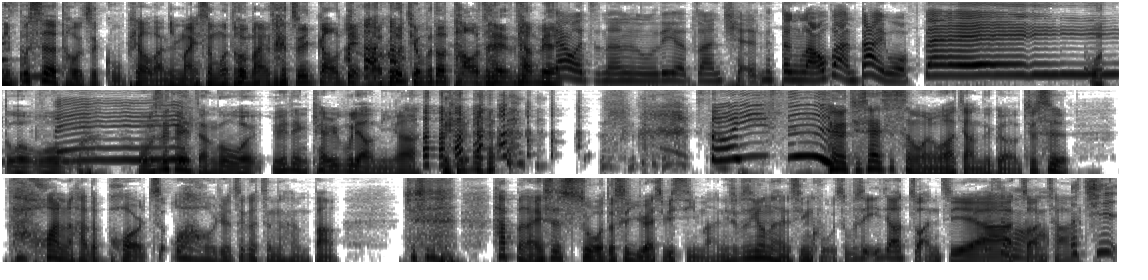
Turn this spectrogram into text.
你不适合投资股票了，你买什么都买在最高点，然后全部都套在上面现。在我只能努力的赚钱，等老板带我飞。我我我我不是跟你讲过，我有一点 carry 不了你啊。什么意思？还有接下来是什么呢？我要讲这个，就是他换了他的 ports，哇，我觉得这个真的很棒。就是 它本来是所有都是 USB C 嘛，你是不是用的很辛苦？是不是一定要转接啊、转插呃？其实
